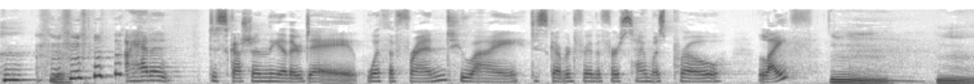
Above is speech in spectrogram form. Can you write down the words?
I had a discussion the other day with a friend who I discovered for the first time was pro life. Hmm. Hmm.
